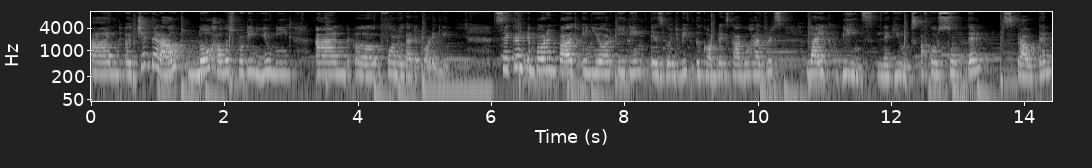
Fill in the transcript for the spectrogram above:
and uh, check that out. Know how much protein you need and uh, follow that accordingly. Second important part in your eating is going to be the complex carbohydrates like beans legumes of course soak them sprout them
